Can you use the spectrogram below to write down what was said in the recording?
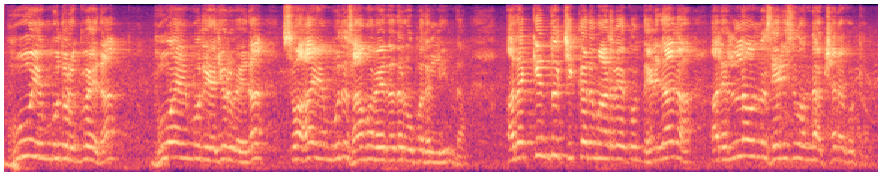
ಭೂ ಎಂಬುದು ಋಗ್ವೇದ, ಭುವ ಎಂಬುದು ಯಜುರ್ವೇದ, ಸ್ವಹ ಎಂಬುದು ಸಾಮವೇದದ ರೂಪದಲ್ಲಿ ಇಂದ ಅದಕ್ಕಿಂತ ಚಿಕ್ಕದು ಮಾಡಬೇಕು ಅಂತ ಹೇಳಿದಾಗ ಅದೆಲ್ಲವನ್ನು ಸೇರಿಸಿ ಒಂದು ಅಕ್ಷರ ಕೊಟ್ಟರು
